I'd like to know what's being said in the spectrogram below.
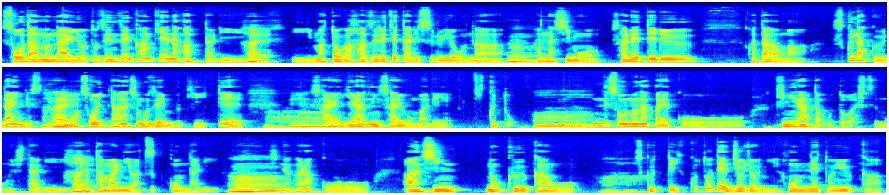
相談の内容と全然関係なかったり、はい。的が外れてたりするようなうん。話もされてる方がまあ少なくないんですけども、はい。そういった話も全部聞いて、あえーー遮らずに最後まで聞くと。で、その中でこう、気になったことは質問したり、はいまあたまには突っ込んだりうん。しながら、こう、安心の空間を作っていくことで、徐々に本音というか、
